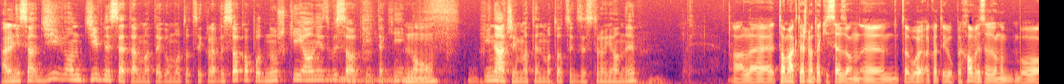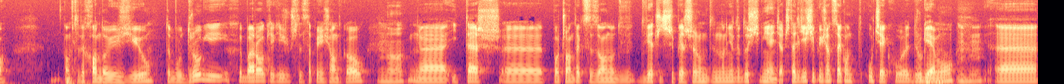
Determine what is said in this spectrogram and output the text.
Ale nie sa- dziw, on dziwny setup ma tego motocykla. Wysoko podnóżki, a on jest wysoki. Taki No, inaczej ma ten motocykl zestrojony. ale Tomak też miał taki sezon, e, to był akurat jego pechowy sezon, bo on wtedy Hondą jeździł. To był drugi chyba rok jakiś 450 No. e, i też e, początek sezonu, dwie, czy trzy pierwsze rundy, no nie do doścignięcia. 40-50 sekund uciekł drugiemu. Mhm. E,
